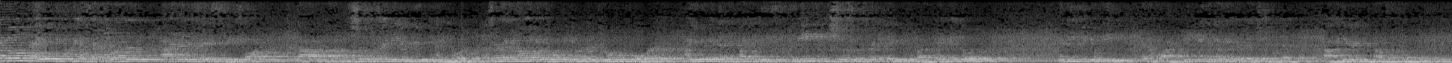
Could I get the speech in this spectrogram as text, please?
karon kayo yung mga sectoral analysis based on the issue concerning your. So right now, in your in your group four, uh, identify at least three issues concerning the youth about ILOL. Nandito yung kanakuan, hindi yung talaga intervention for the uh, year 2023.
